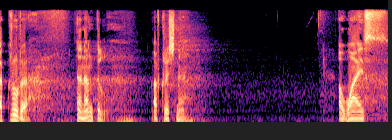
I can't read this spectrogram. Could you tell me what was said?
Akrura, an uncle of Krishna, a wise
